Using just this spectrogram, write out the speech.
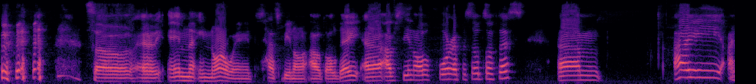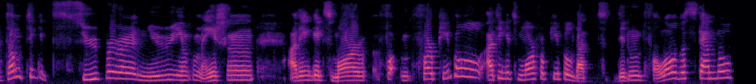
so uh, in in Norway, it has been out all day. Uh, I've seen all four episodes of this. Um, I I don't think it's super new information. I think it's more for for people. I think it's more for people that didn't follow the scandal.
